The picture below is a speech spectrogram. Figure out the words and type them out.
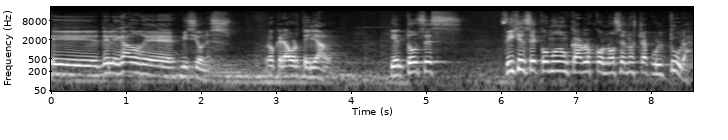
eh, delegado de misiones, creo que era Hortellado. Y entonces, fíjense cómo don Carlos conoce nuestra cultura.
